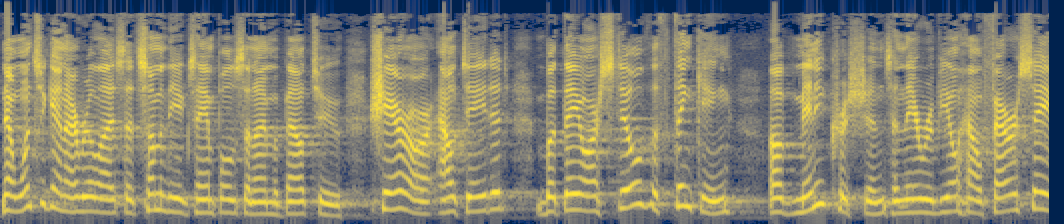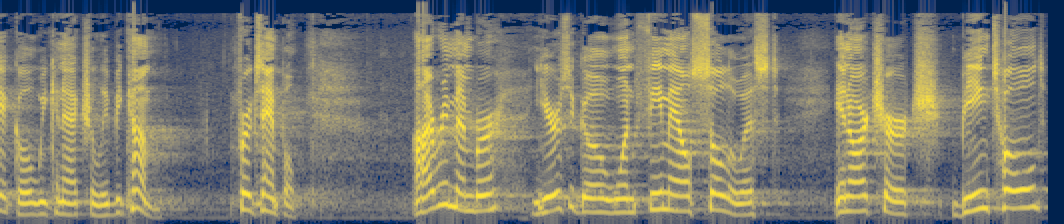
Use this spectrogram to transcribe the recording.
Now, once again, I realize that some of the examples that I'm about to share are outdated, but they are still the thinking of many Christians, and they reveal how Pharisaical we can actually become. For example, I remember years ago one female soloist in our church being told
